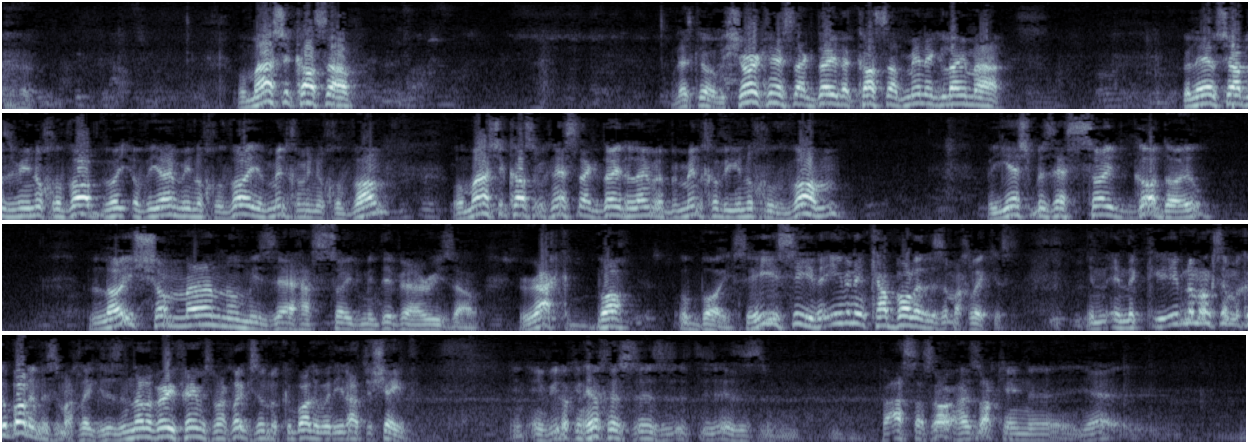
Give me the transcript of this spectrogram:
Umasha Kosav. Let's go. Vishor Knes Agdoila Kosav Minig Loima. בליל שבת וינו vav ויום וינו חובו ומנחה וינו חובם ומה שכוסו בכנסת הגדול למה במנחה וינו חובם ויש בזה סויד גודל לא שמענו מזה הסויד מדבר הריזל רק בו ובוי so here you see that even in Kabbalah there's a machlekes in, in the, even amongst the Kabbalah there's a machlekes there's another very famous machlekes in the Kabbalah where you're allowed to shave if you look in Hilchas is, is, is Hazakin, uh, yeah,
